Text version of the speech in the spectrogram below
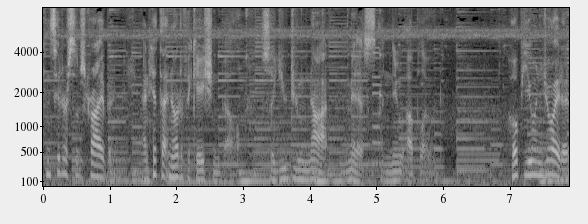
consider subscribing and hit that notification bell so you do not miss a new upload. Hope you enjoyed it.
